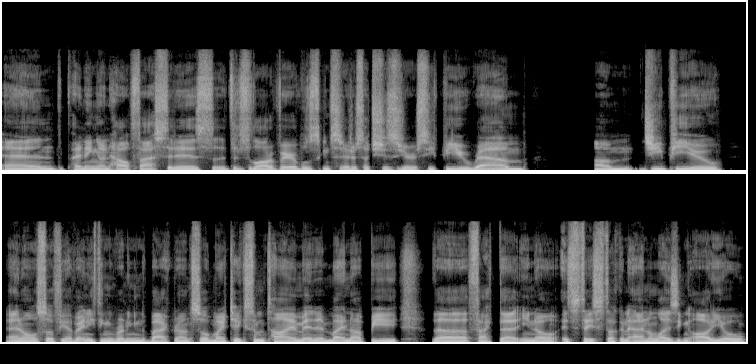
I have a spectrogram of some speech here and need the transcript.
and depending on how fast it is, there's a lot of variables to consider, such as your CPU, RAM, um, GPU, and also if you have anything running in the background. So it might take some time, and it might not be the fact that you know it stays stuck in analyzing audio,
